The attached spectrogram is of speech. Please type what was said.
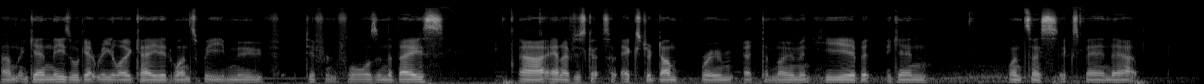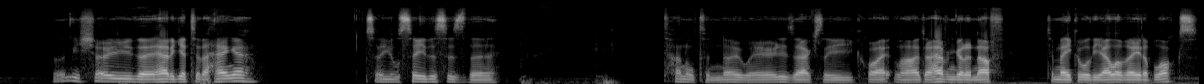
Um, again, these will get relocated once we move different floors in the base. Uh, and I've just got some extra dump room at the moment here, but again, once I expand out. let me show you the how to get to the hangar. So you'll see this is the tunnel to nowhere. It is actually quite large. I haven't got enough to make all the elevator blocks,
